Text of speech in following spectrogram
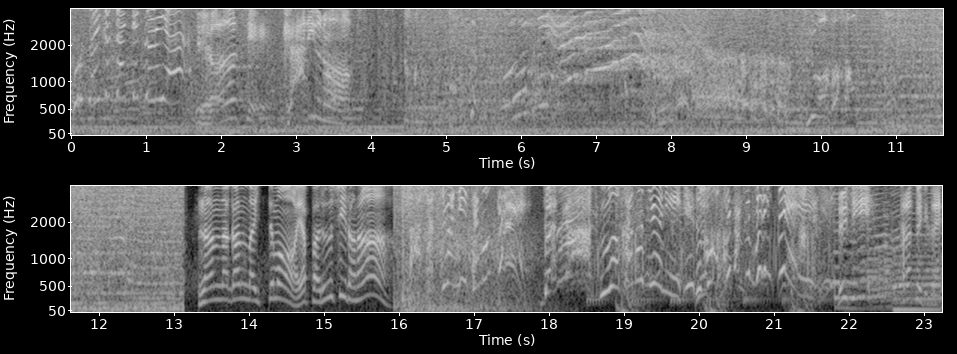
襲いかかって。くよーしカリュウのなんだかんだ言ってもやっぱルーシーだな。私は偽物かいブッ魚の銃にボケバキブリッジ！ルーシー払っといてくれ。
